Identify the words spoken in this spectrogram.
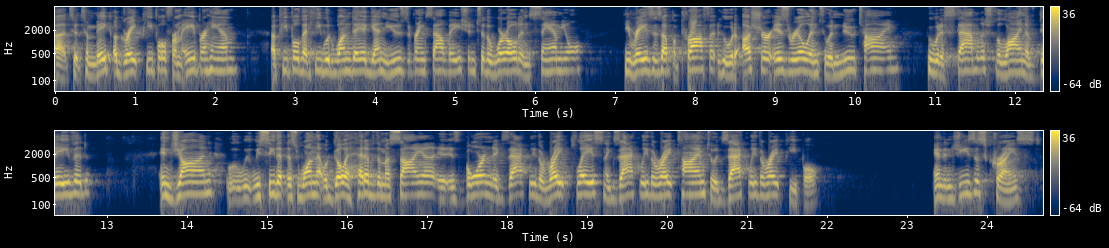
uh, to, to make a great people from Abraham a people that he would one day again use to bring salvation to the world in Samuel. He raises up a prophet who would usher Israel into a new time, who would establish the line of David. In John, we see that this one that would go ahead of the Messiah is born in exactly the right place and exactly the right time to exactly the right people. And in Jesus Christ,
